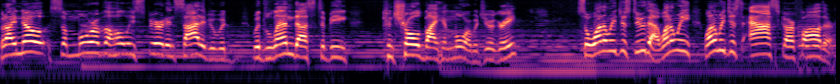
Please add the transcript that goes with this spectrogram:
But I know some more of the Holy Spirit inside of you would, would lend us to be controlled by him more. Would you agree? So why don't we just do that? Why don't we why don't we just ask our Father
